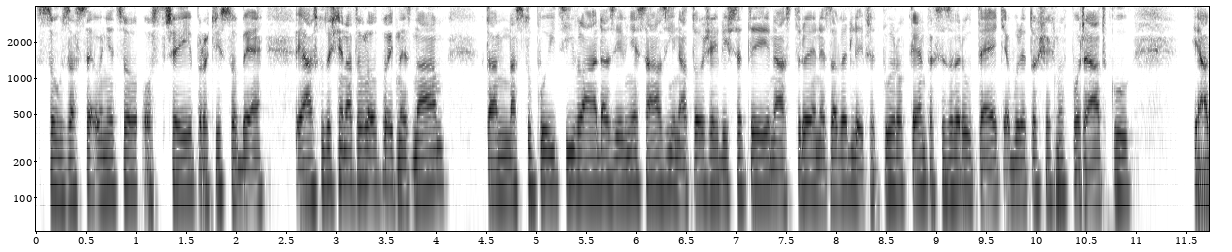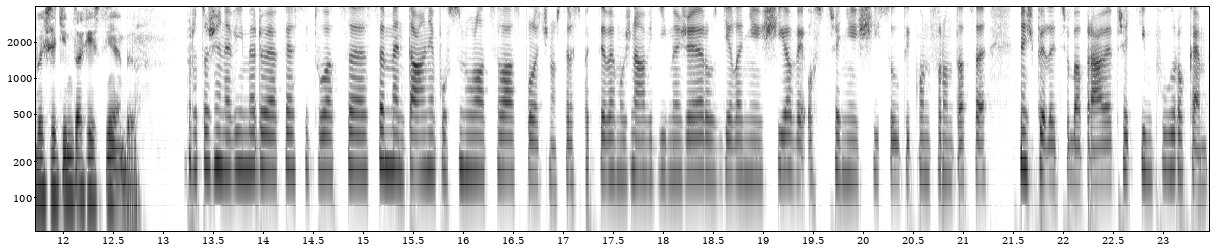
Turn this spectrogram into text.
jsou zase o něco ostřeji proti sobě. Já skutečně na tohle odpověď neznám. Ta nastupující vláda zjevně sází na to, že když se ty nástroje nezavedly před půl rokem, tak se zavedou teď a bude to všechno v pořádku. Já bych si tím tak jistý nebyl protože nevíme, do jaké situace se mentálně posunula celá společnost. Respektive možná vidíme, že je rozdělenější a vyostřenější jsou ty konfrontace, než byly třeba právě před tím půl rokem.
